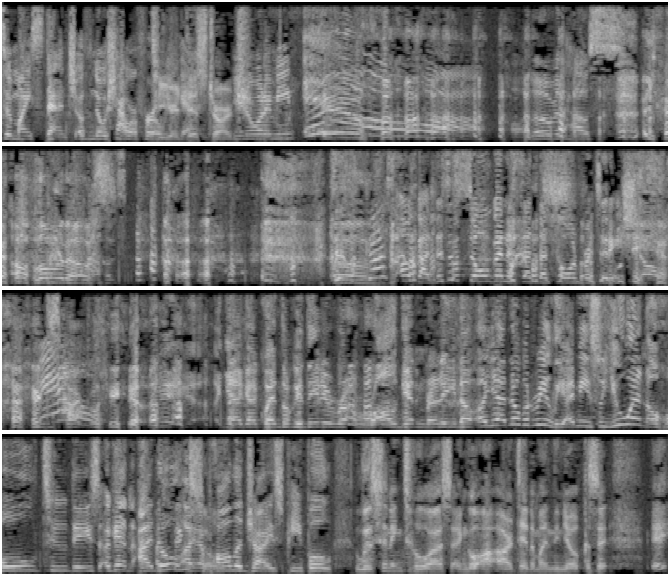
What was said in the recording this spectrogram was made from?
to my stench of no shower for To a your discharge. You know what I mean? Ew! All over the house. yeah, all over the house. Disgust. Oh god, this is so gonna set the tone for today's show. exactly. yeah, I got kwento ko din. We're all getting ready. No, uh, yeah, no, but really, I mean, so you went a whole two days. Again, I don't. think I, so. apologize, people listening to us and go, ah, arte naman ninyo, because it, it,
